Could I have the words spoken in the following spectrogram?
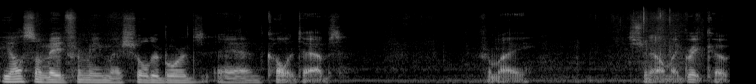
He also made for me my shoulder boards and collar tabs for my shinel, my great coat.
